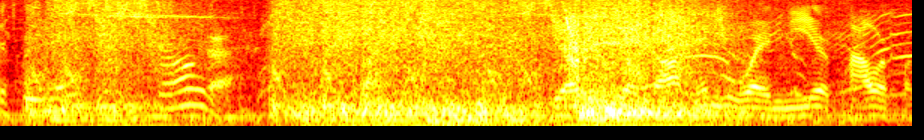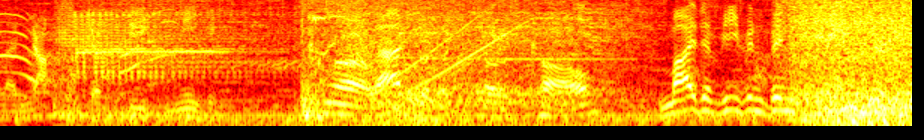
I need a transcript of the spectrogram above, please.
obviously makes you stronger. You're still not anywhere near powerful enough to beat me. Well, that was a close call. Might have even been dangerous.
